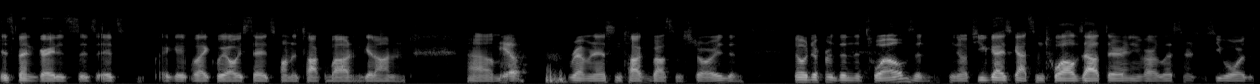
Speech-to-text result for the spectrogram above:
it's been great. It's it's it's like we always say, it's fun to talk about and get on and um, yeah. reminisce and talk about some stories and no different than the 12s. And, you know, if you guys got some 12s out there, any of our listeners, if you wore the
